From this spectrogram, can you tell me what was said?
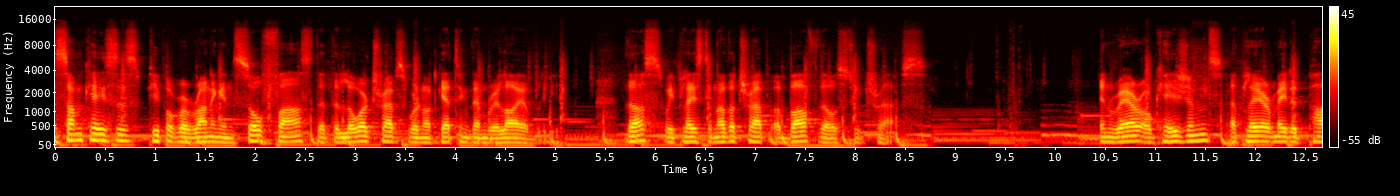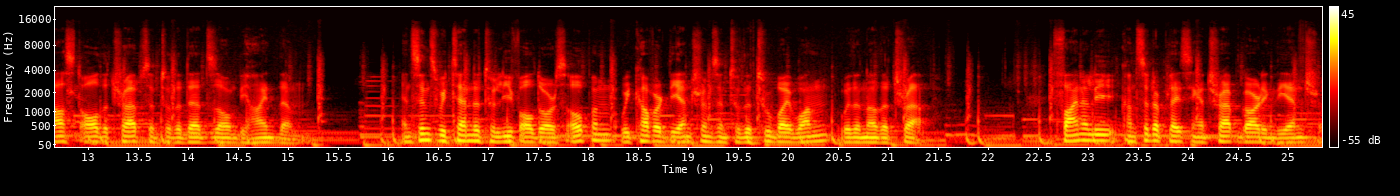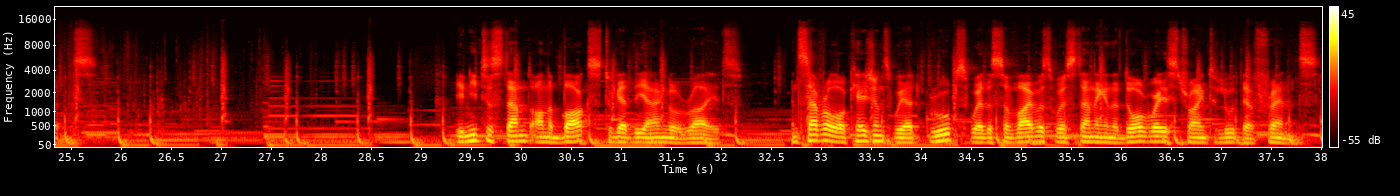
In some cases, people were running in so fast that the lower traps were not getting them reliably. Thus, we placed another trap above those two traps. In rare occasions, a player made it past all the traps into the dead zone behind them. And since we tended to leave all doors open, we covered the entrance into the 2x1 with another trap. Finally, consider placing a trap guarding the entrance. You need to stand on a box to get the angle right. In several occasions we had groups where the survivors were standing in the doorways trying to loot their friends.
